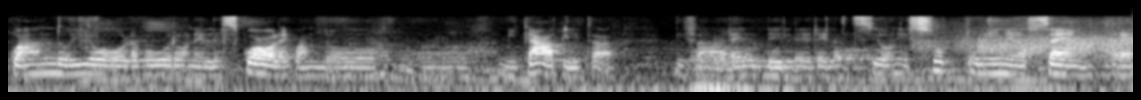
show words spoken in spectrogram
quando io lavoro nelle scuole, quando eh, mi capita di fare delle relazioni, sottolineo sempre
